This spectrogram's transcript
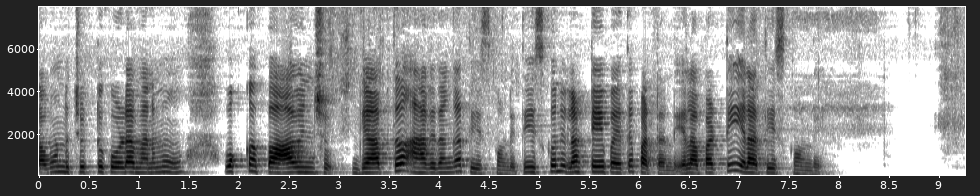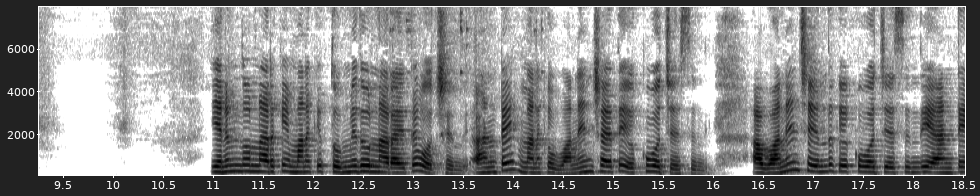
రౌండ్ చుట్టూ కూడా మనము ఒక్క పావించు గ్యాప్తో ఆ విధంగా తీసుకోండి. తీసుకొని ఇలా టేప్ అయితే పట్టండి. ఇలా పట్టి ఇలా తీసుకోండి. ఎనిమిదిన్నరకి మనకి తొమ్మిదిన్నర అయితే వచ్చింది. అంటే మనకి వన్ ఇంచ్ అయితే ఎక్కువ వచ్చేసింది. ఆ వన్ ఇంచ్ ఎందుకు ఎక్కువ వచ్చేసింది అంటే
